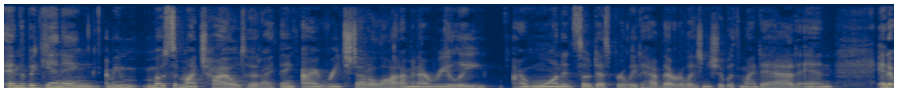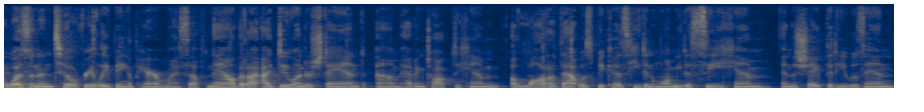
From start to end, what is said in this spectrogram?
in the beginning, I mean, most of my childhood, I think I reached out a lot. I mean, I really, I wanted so desperately to have that relationship with my dad, and and it wasn't until really being a parent myself now that I, I do understand. Um, having talked to him, a lot of that was because he didn't want me to see him in the shape that he was in.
